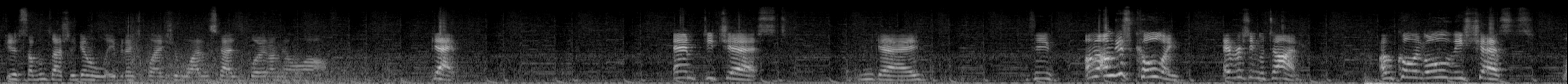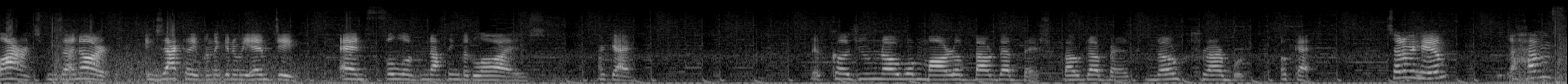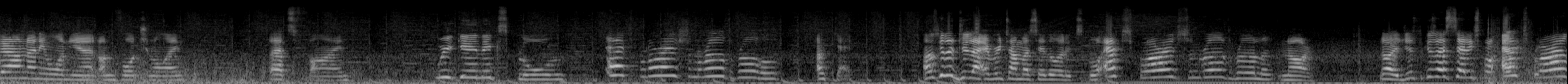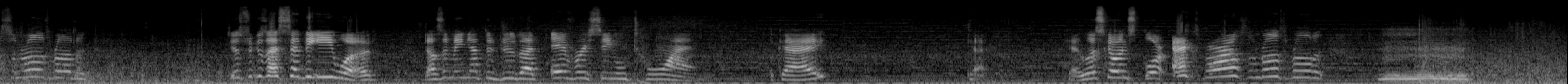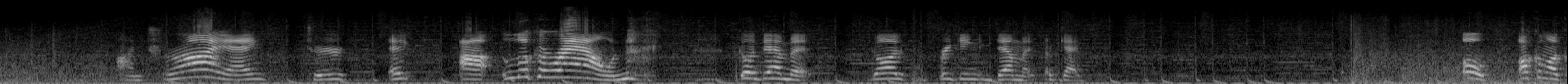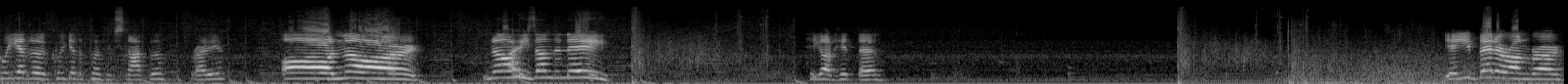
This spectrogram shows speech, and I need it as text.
If someone's actually gonna leave an explanation why the sky is blue, I'm gonna laugh. Okay. Empty chest. Okay. See, I'm, I'm just calling every single time. I'm calling all of these chests Larynx because I know exactly when they're going to be empty and full of nothing but lies. Okay. Because you know I'm all about that bitch, about that bitch, no trouble. Okay. So over here, I haven't found anyone yet, unfortunately. That's fine. We can explore. Exploration, brother, brother. Okay. I was gonna do that every time I say the word explore. Exploration, brother, brother. No. No, just because I said explore, exploration, brother, brother. Just because I said the E word doesn't mean you have to do that every single time. Okay? Okay. Okay, let's go explore exploration, brother, brother. I'm trying to eh, uh, look around. God damn it. God freaking damn it. Okay. Oh, oh come on. Can we get the can we get the perfect sniper here? Oh no! No, he's underneath. He got hit there. Yeah, you better run, bro.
